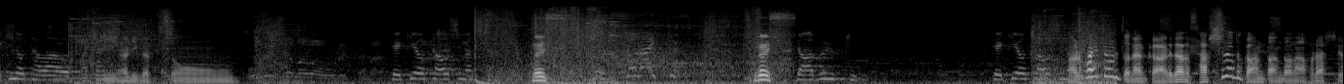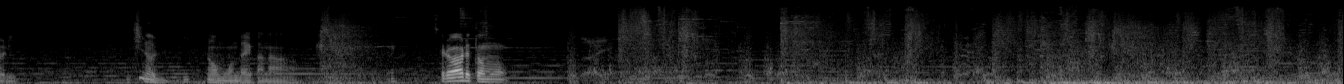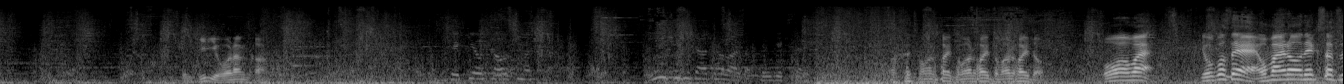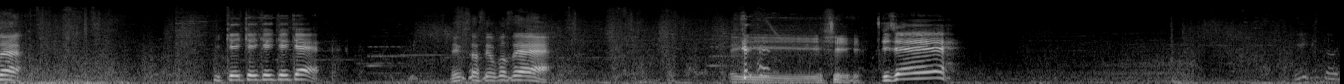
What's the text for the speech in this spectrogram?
敵のタワーを破壊しありがとう。敵を倒しました。ナイス。ストライクナイス。ダブルキル。敵を倒しまアルしファイトおるとなんかあれだなサッシュだと簡単だなフラッシュより。1の1の問題かな。それはあると思う。ギリおらんか。た敵を倒しました。インフィルタータワーが攻撃されています止まるファイト止まるファイト止まるファイト。おいお前よこせ。お前のネクサス。ネいけいけいけいけいけ。クサスよこせ。えい。GJ ビクトリー。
